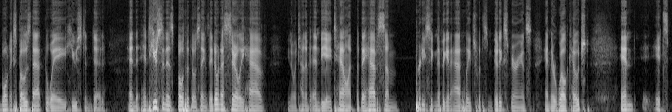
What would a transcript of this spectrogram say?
won't expose that the way Houston did, and and Houston is both of those things. They don't necessarily have you know a ton of NBA talent, but they have some pretty significant athletes with some good experience, and they're well coached. And it's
